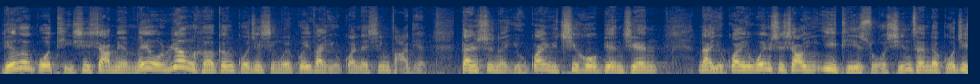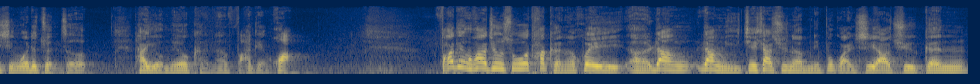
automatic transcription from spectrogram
联合国体系下面没有任何跟国际行为规范有关的新法典，但是呢，有关于气候变迁，那有关于温室效应议题所形成的国际行为的准则，它有没有可能法典化？法典化就是说，它可能会呃让让你接下去呢，你不管是要去跟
